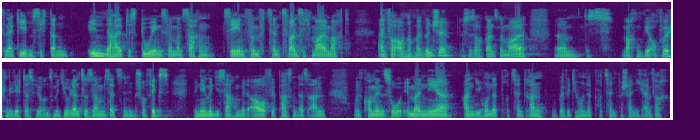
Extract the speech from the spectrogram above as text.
dann ergeben sich dann innerhalb des Doings, wenn man Sachen 10, 15, 20 Mal macht, einfach auch nochmal Wünsche. Das ist auch ganz normal. Ähm, das machen wir auch wöchentlich, dass wir uns mit Julian zusammensetzen im Showfix. Wir nehmen die Sachen mit auf, wir passen das an und kommen so immer näher an die 100 Prozent ran, wobei wir die 100 Prozent wahrscheinlich einfach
